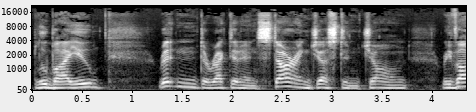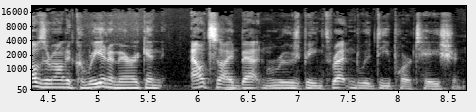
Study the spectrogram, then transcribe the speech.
Blue Bayou, written, directed, and starring Justin Chon, revolves around a Korean American outside Baton Rouge being threatened with deportation.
